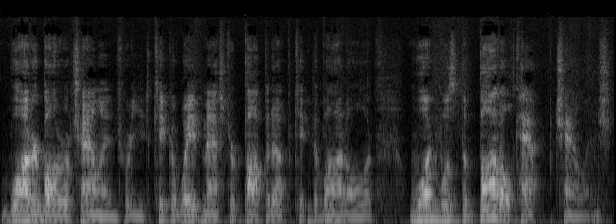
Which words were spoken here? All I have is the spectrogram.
water bottle challenge where you'd kick a wave master, pop it up, kick the bottle, or one was the bottle cap challenge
